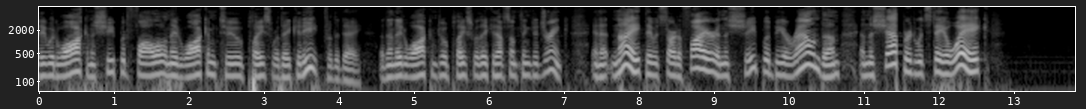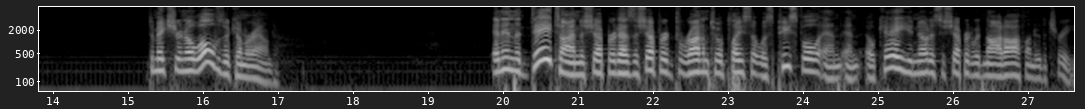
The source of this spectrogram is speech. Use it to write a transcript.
They would walk, and the sheep would follow, and they'd walk them to a place where they could eat for the day. And then they'd walk them to a place where they could have something to drink. And at night, they would start a fire, and the sheep would be around them, and the shepherd would stay awake to make sure no wolves would come around. And in the daytime, the shepherd, as the shepherd brought him to a place that was peaceful and, and okay, you notice the shepherd would nod off under the tree.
